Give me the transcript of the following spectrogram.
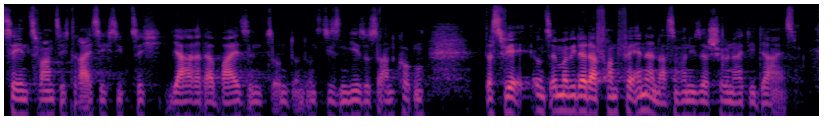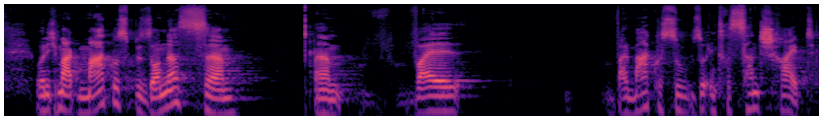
10, 20, 30, 70 Jahre dabei sind und, und uns diesen Jesus angucken, dass wir uns immer wieder davon verändern lassen, von dieser Schönheit, die da ist. Und ich mag Markus besonders, ähm, ähm, weil weil Markus so, so interessant schreibt.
